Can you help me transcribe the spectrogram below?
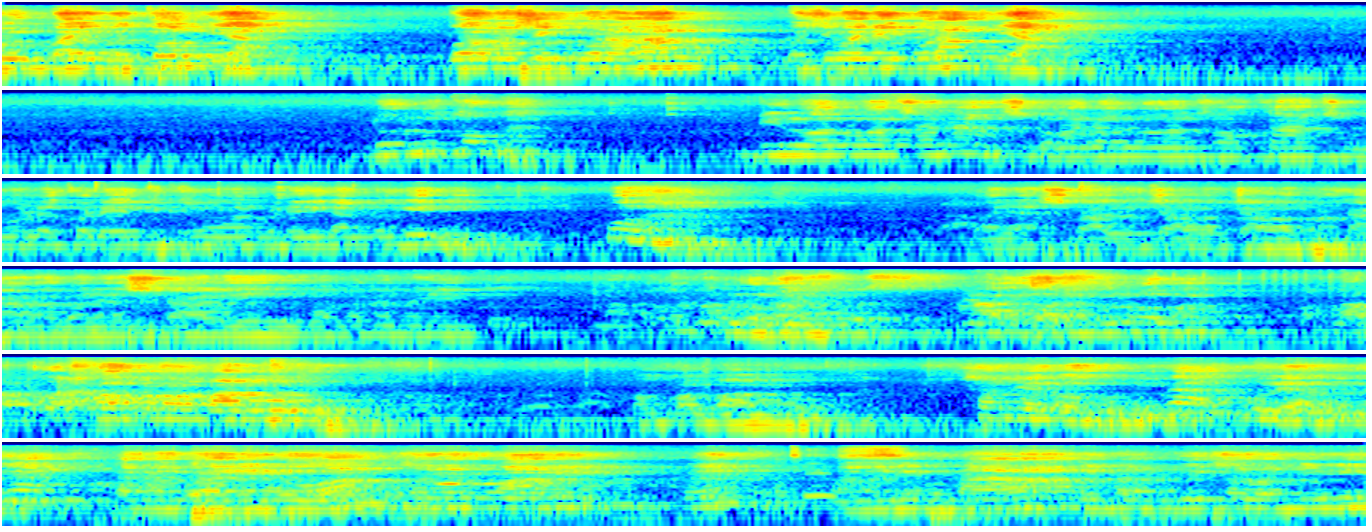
belum baik betul, ya. Bahwa masih kurangan, masih banyak kurang, ya. Dulu tuh nggak, di luar-luar sana sebelum ada undang advokat, sebelum ada kode etik, sebelum ada pendidikan begini, wah banyak sekali calon-calon perkara, banyak sekali apa namanya itu, apa dulu nah, apa? Pokok bambu, pokok bambu. Sarjana hukum enggak, kuliah enggak, karena berani doang, sana kemari, eh, tangani perkara, kita bikin sama sini,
